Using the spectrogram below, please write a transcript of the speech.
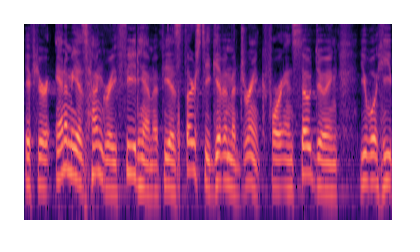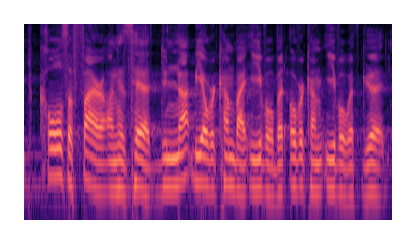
if your enemy is hungry, feed him. If he is thirsty, give him a drink, for in so doing, you will heap coals of fire on his head. Do not be overcome by evil, but overcome evil with good.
